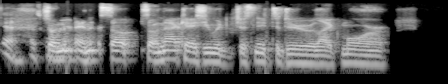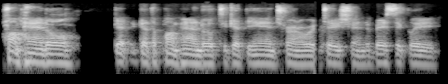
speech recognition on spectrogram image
Yeah. That's So kind of- and so so in that case, you would just need to do like more pump handle, get get the pump handle to get the internal rotation to basically.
